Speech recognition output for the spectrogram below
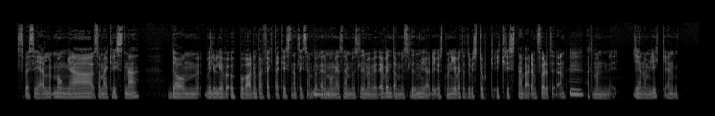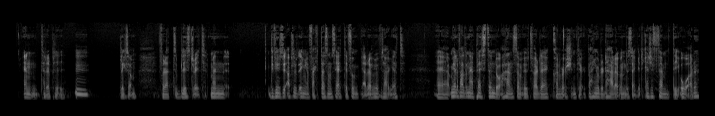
speciell. Många som är kristna, de vill ju leva upp och vara den perfekta kristna till exempel. Eller många som är muslimer, jag vet inte om muslimer gör det just, men jag vet att det var stort i kristna världen förr i tiden. Att man genomgick en, en terapi Mm. liksom, för att bli straight. Men det finns ju absolut ingen fakta som säger att det funkar överhuvudtaget. Eh, Men i alla fall den här prästen då, han som utförde conversion therapy, han gjorde det här under säkert kanske 50 år.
